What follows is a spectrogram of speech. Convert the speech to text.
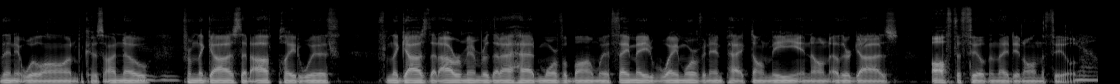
than it will on because I know from the guys that I've played with, from the guys that I remember that I had more of a bond with, they made way more of an impact on me and on other guys off the field than they did on the field. Yeah.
